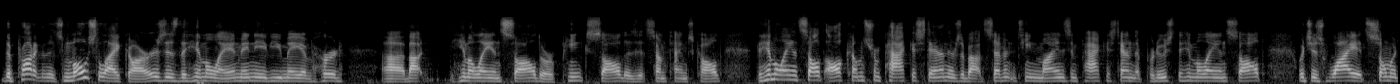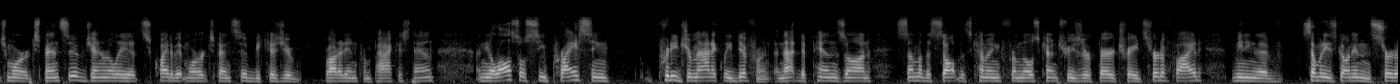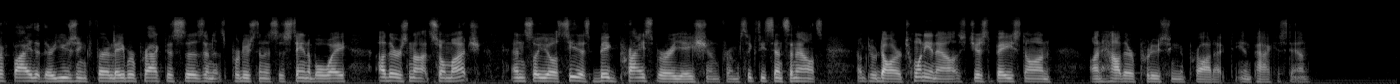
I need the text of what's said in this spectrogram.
The product that's most like ours is the Himalayan. Many of you may have heard uh, about Himalayan salt or pink salt as it's sometimes called. The Himalayan salt all comes from Pakistan. There's about 17 mines in Pakistan that produce the Himalayan salt, which is why it's so much more expensive. Generally, it's quite a bit more expensive because you've brought it in from Pakistan. And you'll also see pricing pretty dramatically different, and that depends on some of the salt that's coming from those countries are fair trade certified, meaning that somebody's gone in and certified that they're using fair labor practices and it's produced in a sustainable way, others not so much. And so you'll see this big price variation from 60 cents an ounce up to $1.20 an ounce just based on, on how they're producing the product in Pakistan.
